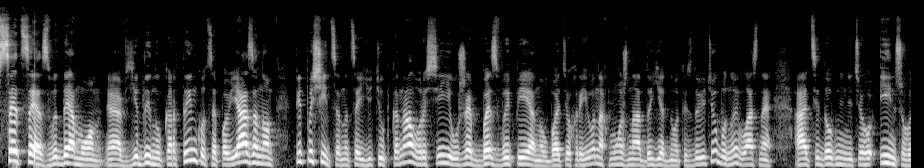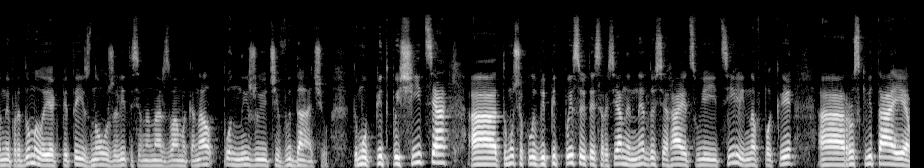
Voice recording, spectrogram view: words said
Все це зведемо е, в єдину картинку. Це пов'язано. Підпишіться на цей YouTube канал. В Росії вже без VPN в багатьох регіонах можна доєднуватись до YouTube. Ну і власне, а ці добні нічого іншого не придумали, як піти і знову жалітися на наш з вами канал, понижуючи видачу. Тому підпишіться, а, тому що коли ви підписуєтесь, росіяни не досягають своєї цілі, навпаки. Розквітає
